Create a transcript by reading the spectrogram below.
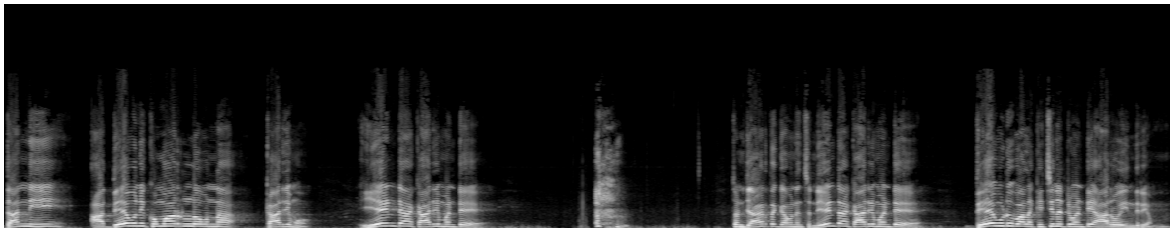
దాన్ని ఆ దేవుని కుమారుల్లో ఉన్న కార్యము. ఏంటి ఆ కార్యం అంటే చూడండి జాగ్రత్తగా గమనించండి. ఏంటి ఆ కార్యం అంటే దేవుడు వాళ్ళకి ఇచ్చినటువంటి ఆరో ఇంద్రియం.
